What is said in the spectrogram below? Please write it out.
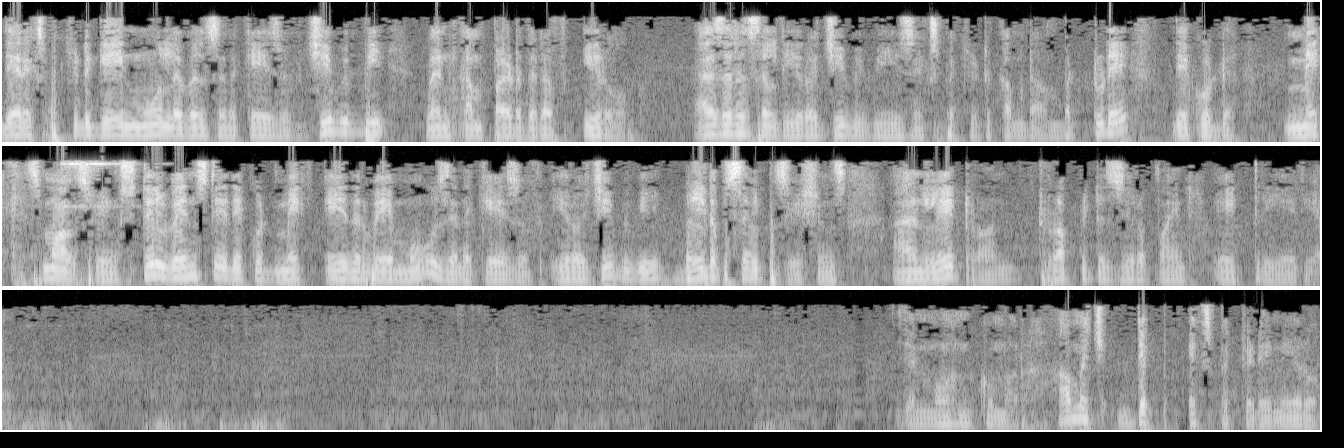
They are expected to gain more levels in the case of GBP when compared to that of Euro. As a result, Euro GBP is expected to come down. But today they could make small swings. Till Wednesday they could make either way moves in the case of Euro GBP, build up sell positions and later on drop it to 0.83 area. Then Mohan Kumar, how much dip expected in Euro?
